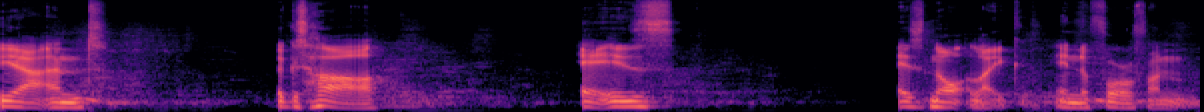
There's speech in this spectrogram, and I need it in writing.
yeah, and the guitar, it is it's not like in the forefront,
